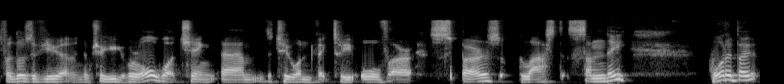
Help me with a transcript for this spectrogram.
for those of you, and I'm sure you were all watching um, the 2 1 victory over Spurs last Sunday, what about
